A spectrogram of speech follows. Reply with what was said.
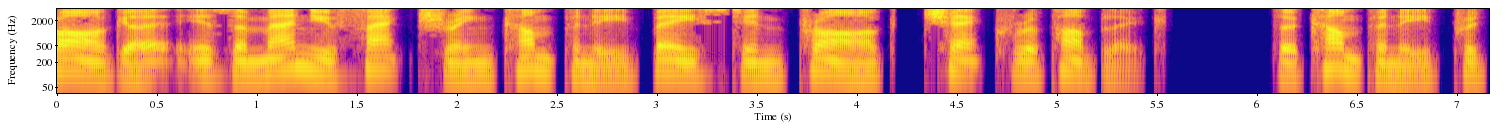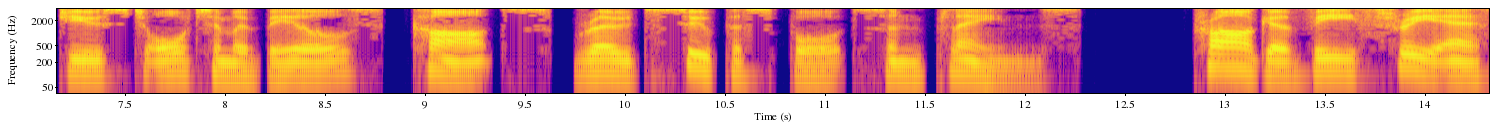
Praga is a manufacturing company based in Prague, Czech Republic. The company produced automobiles, karts, road supersports and planes. Praga V3S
